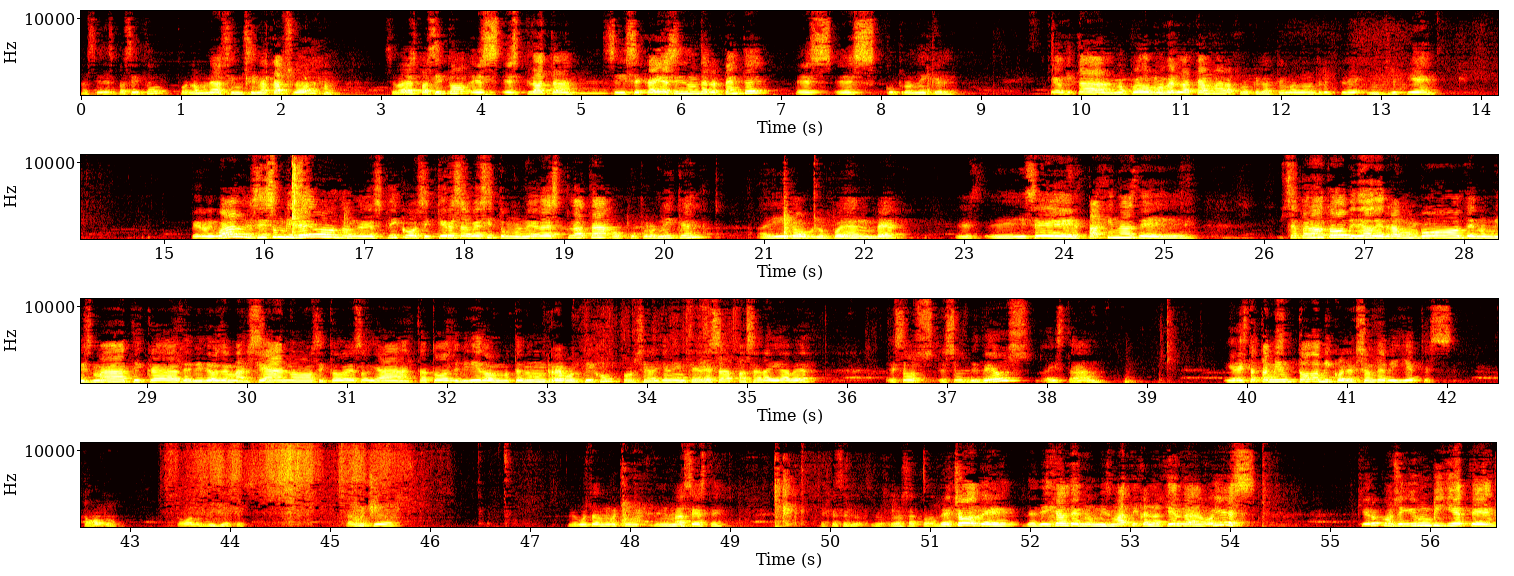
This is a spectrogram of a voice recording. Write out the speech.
así despacito, por la moneda, sin, sin la cápsula, se va despacito, es, es, plata. Si se cae así de repente, es, es cuproníquel. Que ahorita no puedo mover la cámara porque la tengo en un, triple, un tripié. Pero igual les hice un video donde les explico si quieres saber si tu moneda es plata o cuproníquel Ahí lo, pueden ver. Eh, hice páginas de... Separando todo video de Dragon Ball, de numismática, de videos de marcianos y todo eso. Ya está todo dividido. No tengo un revoltijo por si alguien le interesa pasar ahí a ver esos, esos videos. Ahí están. Y ahí está también toda mi colección de billetes. Todo. Todos los billetes. Están muy chidos. Me gustan mucho. Y más este. Déjese lo, saco. De hecho, le, dije al de numismática en la tienda, oyes, quiero conseguir un billete,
